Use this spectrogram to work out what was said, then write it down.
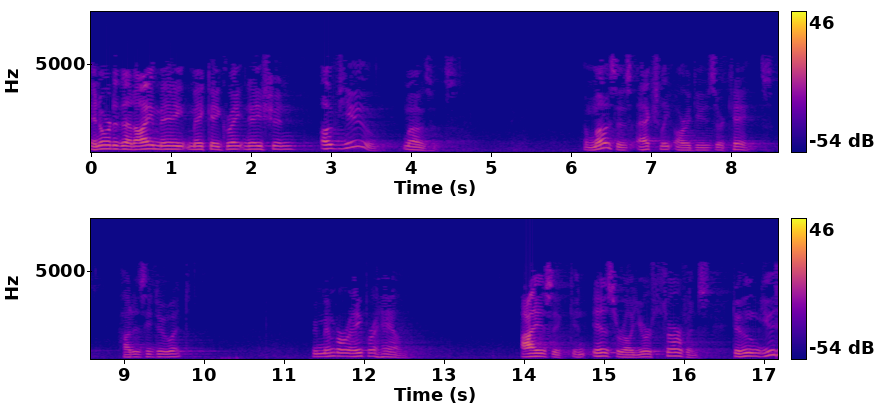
in order that I may make a great nation of you, Moses. And Moses actually argues their case. How does he do it? Remember Abraham, Isaac, and Israel, your servants, to whom you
